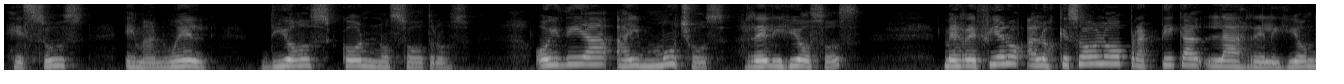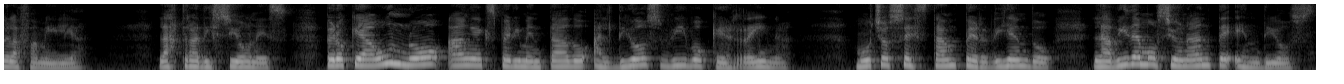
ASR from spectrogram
Jesús, Emanuel, Dios con nosotros. Hoy día hay muchos religiosos, me refiero a los que solo practican la religión de la familia, las tradiciones, pero que aún no han experimentado al Dios vivo que reina, Muchos se están perdiendo la vida emocionante en Dios.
